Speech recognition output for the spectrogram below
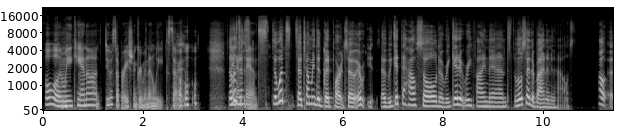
full and we cannot do a separation agreement in a week. So plan in advance. So what's so tell me the good part. So so we get the house sold or we get it refinanced. We'll say they're buying a new house. How uh,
